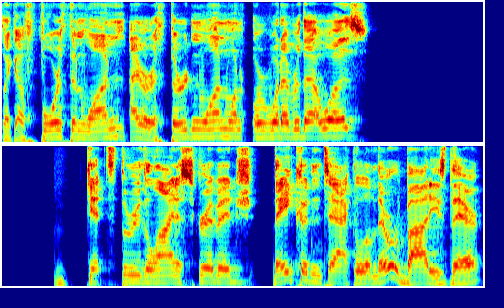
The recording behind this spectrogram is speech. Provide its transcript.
like a fourth and one or a third and one, one or whatever that was, gets through the line of scrimmage. They couldn't tackle him. There were bodies there.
